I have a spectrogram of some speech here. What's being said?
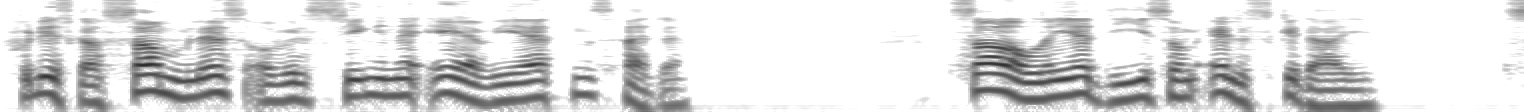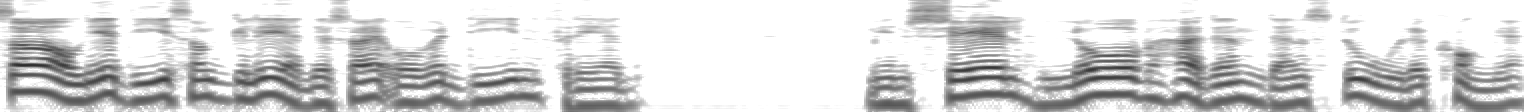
for de skal samles og velsigne evighetens Herre. Salige de som elsker deg, salige de som gleder seg over din fred. Min sjel, lov Herren den store konge,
